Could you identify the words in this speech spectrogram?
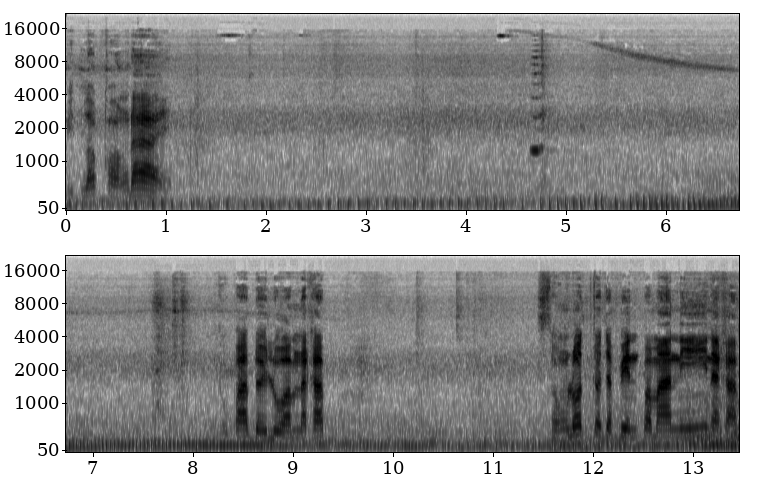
ปิดล็อกของได้ดูภาพโดยรวมนะครับ ทรงรถก็จะเป็นประมาณนี้นะครับ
